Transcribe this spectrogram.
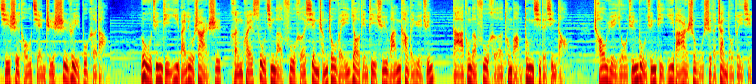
其势头简直势锐不可挡。陆军第一百六十二师很快肃清了复河县城周围要点地区顽抗的越军，打通了复河通往东西的信道。超越友军陆军第一百二十五师的战斗队形，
